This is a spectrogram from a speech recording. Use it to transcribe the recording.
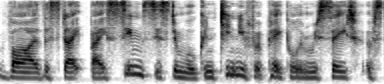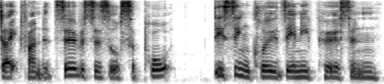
via the state based CIMS system will continue for people in receipt of state funded services or support. This includes any person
